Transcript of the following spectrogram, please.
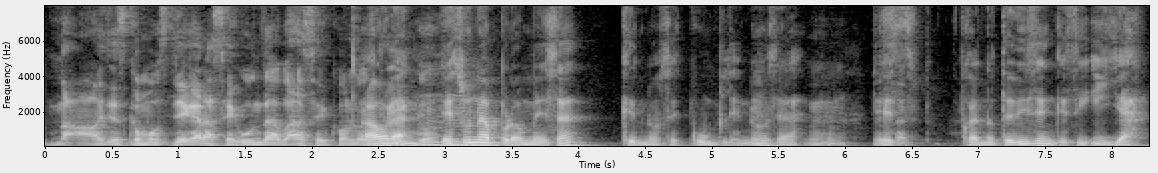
no, ya es como llegar a segunda base con los Ahora, gringos. es una promesa que no se cumple, ¿no? O sea, es exacto. cuando te dicen que sí y ya.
